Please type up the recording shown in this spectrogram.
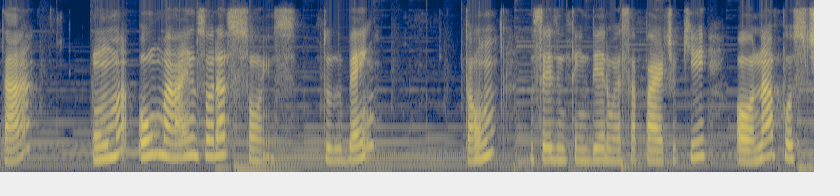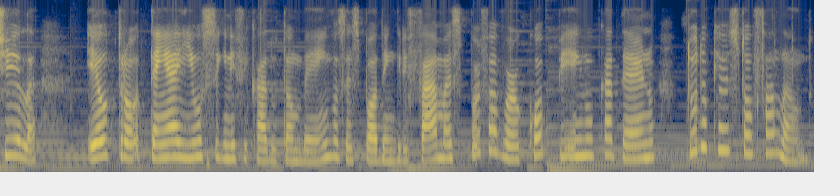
tá? Uma ou mais orações. Tudo bem? Então, vocês entenderam essa parte aqui? Ó, na apostila, eu tem aí o significado também, vocês podem grifar, mas por favor, copiem no caderno tudo que eu estou falando,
